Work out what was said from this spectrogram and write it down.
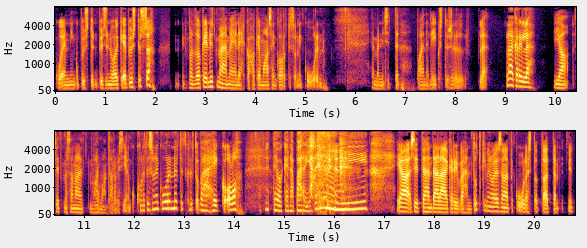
kun en niin kuin pystyn, pysynyt oikein pystyssä. että okei, nyt mä menen ehkä hakemaan sen kortisonikuurin. Ja menin sitten painelin yksityiselle lääkärille ja sitten mä sanoin, että mä varmaan tarvisin jonkun kortisonikuurin nyt, että nyt on vähän heikko olo. Et nyt ei oikein pärjää. niin. Ja sittenhän tämä lääkäri vähän tutki minua ja sanoi, että kuules, tota, että nyt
